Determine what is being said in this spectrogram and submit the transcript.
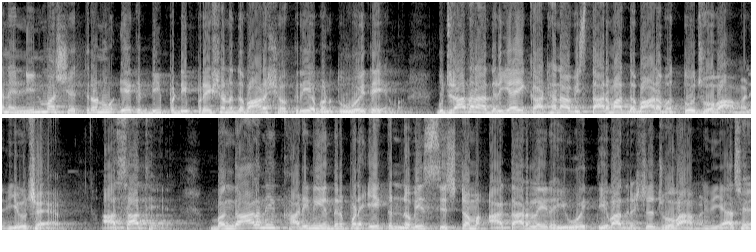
અને નિમ્ન ક્ષેત્રનું એક ડીપ ડિપ્રેશન દબાણ સક્રિય બનતું હોય તેમ ગુજરાતના દરિયાઈ કાંઠાના વિસ્તારમાં દબાણ વધતું જોવા મળી રહ્યું છે. આ સાથે બંગાળની ખાડીની અંદર પણ એક નવી સિસ્ટમ આકાર લઈ રહી હોય તેવા દ્રશ્ય જોવા મળી રહ્યા છે.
